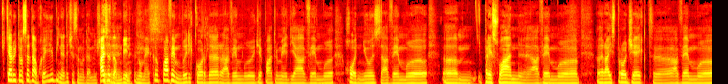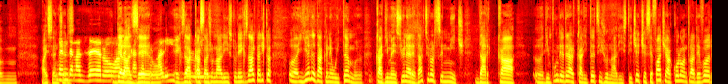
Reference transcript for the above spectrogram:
chiar uite o să dau, că e bine, de ce să nu dăm niște Hai să dăm, bine. nume? Că avem Recorder, avem uh, G4 Media, avem uh, Hot News, avem uh, um, Press One, avem uh, Rise Project, uh, avem uh, hai să Avem încerc, de la zero, de avem la Casa zero, Jurnalistului. exact, Casa Jurnalistului, exact, adică uh, ele, dacă ne uităm uh, ca dimensiunea redacțiilor, sunt mici, dar ca uh, din punct de vedere al calității jurnalistice, ce se face acolo, într-adevăr,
